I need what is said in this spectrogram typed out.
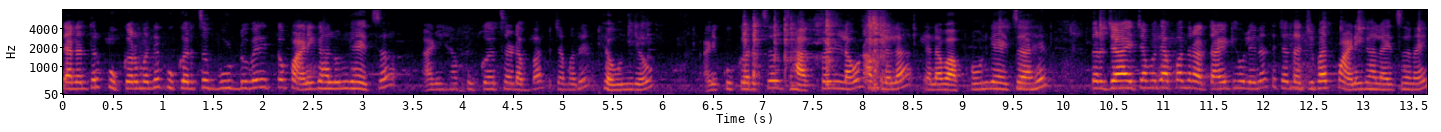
त्यानंतर कुकरमध्ये कुकरचं बूट डुबेल इतकं पाणी घालून घ्यायचं. आणि हा कुकरचा डब्बा त्याच्यामध्ये ठेवून देऊ. आणि कुकरचं झाकण लावून आपल्याला याला वाफवून घ्यायचं आहे. तर ज्या याच्यामध्ये आपण रताळी ठेवले ना त्याच्यात अजिबात पाणी घालायचं नाही.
